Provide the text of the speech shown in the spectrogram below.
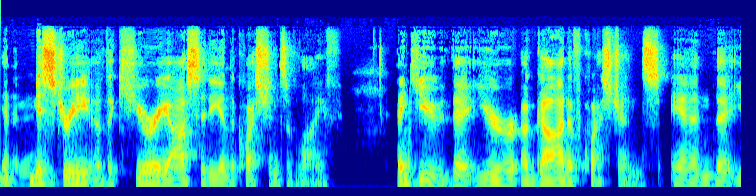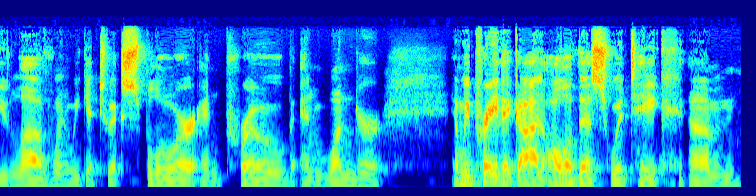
in the mystery of the curiosity and the questions of life. Thank you that you're a God of questions and that you love when we get to explore and probe and wonder. And we pray that, God, all of this would take um,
